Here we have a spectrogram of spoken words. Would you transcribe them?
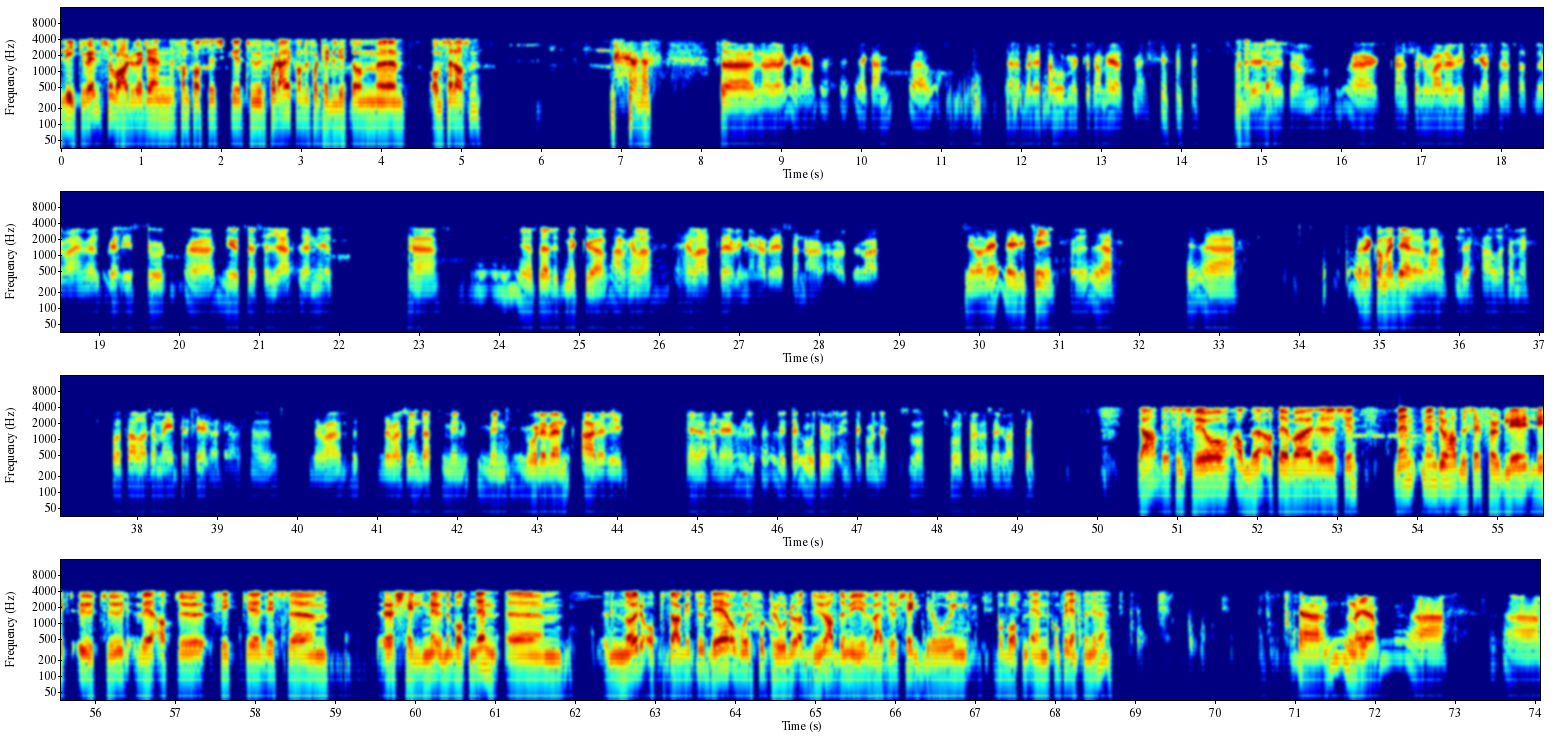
Likevel så var det vel en fantastisk tur for deg. Kan du fortelle litt om, eh, om seilasen? Så no, jag, jag kan, jag kan äh, berätta hur mycket som helst men det, Ja. det som äh, kanske nu var det viktigaste att, att det var en väl, väldigt stor äh, njutelse. Jag, jag njöt, äh, njöt väldigt mycket av, av hela, hela tävlingen och resan och, och det var, det var väldigt fint. Jag, rekommenderar varmt det alla som är, åt alla som är intresserade. Det var, det var synd att min, min gode vän Arevik hade lite otur och inte kunde slut, slutföra seglatsen. Ja, det syns vi ju alla att det var eh, synd. Men, men du hade självklart lite otur med att du fick eh, dessa... Eh, skjellene under båten din. Eh, når oppdaget du det, og hvorfor tror du at du hadde mye verre skjellgroing på båten enn konkurrentene dine? Uh, når jeg uh, uh,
